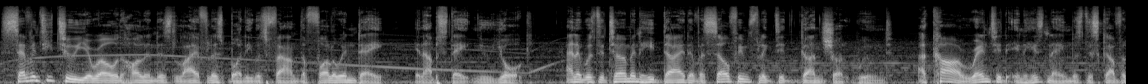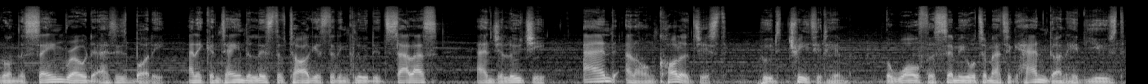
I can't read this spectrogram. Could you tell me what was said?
72-year-old Hollander's lifeless body was found the following day in upstate New York, and it was determined he died of a self-inflicted gunshot wound. A car rented in his name was discovered on the same road as his body, and it contained a list of targets that included Salas, Angelucci, and an oncologist who'd treated him. The Walther semi-automatic handgun he'd used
